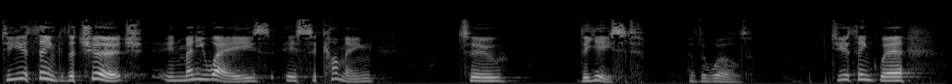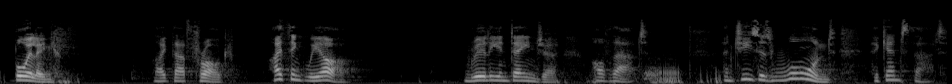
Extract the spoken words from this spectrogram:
Do you think the church, in many ways, is succumbing to the yeast of the world? Do you think we're boiling like that frog? I think we are really in danger of that. And Jesus warned against that.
